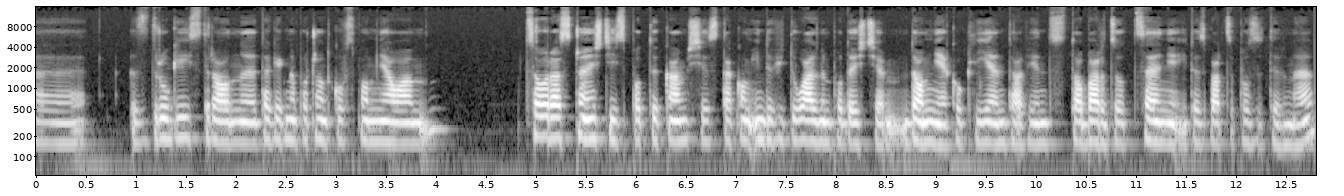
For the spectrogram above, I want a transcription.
E, z drugiej strony, tak jak na początku wspomniałam, coraz częściej spotykam się z taką indywidualnym podejściem do mnie jako klienta, więc to bardzo cenię i to jest bardzo pozytywne.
